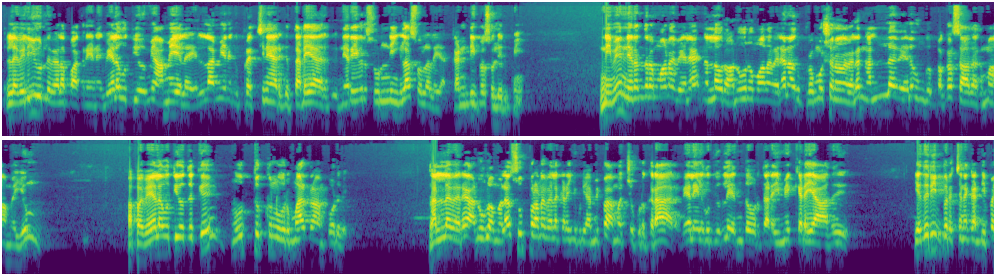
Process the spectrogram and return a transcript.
இல்ல வெளியூர்ல வேலை பார்க்குறேன். எனக்கு வேலை உத்தியோகமே அமையல. எல்லாமே எனக்கு பிரச்சனையா இருக்கு தடையா இருக்கு. நிறைய பேர் சொன்னீங்களா சொல்லலையா? கண்டிப்பா சொல்லியிருப்பீங்க இனிமே நிரந்தரமான வேலை நல்ல ஒரு அனுகூலமான வேலை நல்ல ஒரு ப்ரொமோஷனான வேலை நல்ல வேலை உங்க பக்கம் சாதகமா அமையும். அப்ப வேலை உத்தியோகத்துக்கு நூத்துக்கு நூறு மார்க் நான் போடுவேன். நல்ல வேலை அனுகூலம் வேலை சூப்பரான வேலை கிடைக்கக்கூடிய அமைப்பை அமைச்சு கொடுக்கிறார். வேலையில உத்தியோகத்துல எந்த ஒரு தடையுமே கிடையாது. எதிரி பிரச்சனை கண்டிப்பா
